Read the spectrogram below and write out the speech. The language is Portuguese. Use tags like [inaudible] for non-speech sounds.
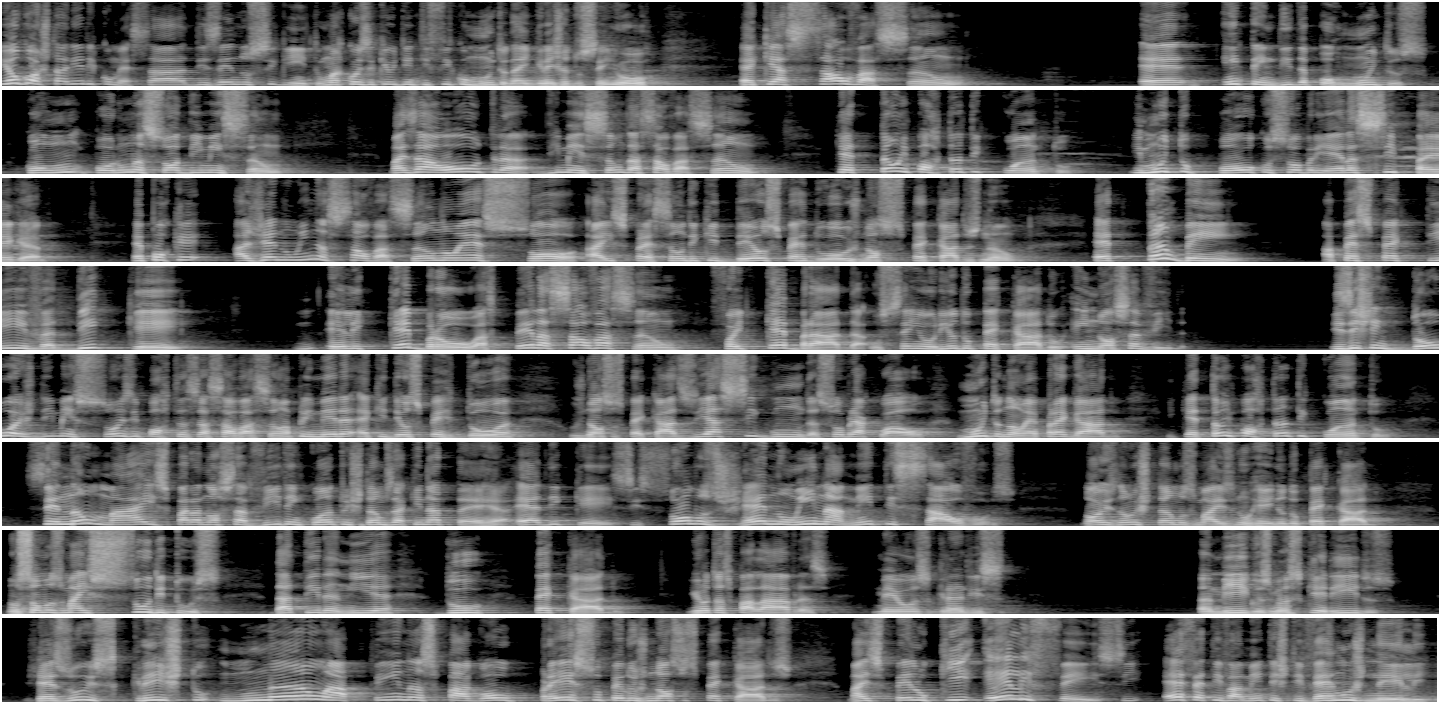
E eu gostaria de começar dizendo o seguinte: uma coisa que eu identifico muito na igreja do Senhor é que a salvação é entendida por muitos um, por uma só dimensão. Mas a outra dimensão da salvação, que é tão importante quanto, e muito pouco sobre ela se prega, é porque a genuína salvação não é só a expressão de que Deus perdoou os nossos pecados, não. É também a perspectiva de que Ele quebrou, pela salvação, foi quebrada o senhorio do pecado em nossa vida. Existem duas dimensões importantes da salvação. A primeira é que Deus perdoa os nossos pecados, e a segunda, sobre a qual muito não é pregado, e que é tão importante quanto, se não mais para a nossa vida enquanto estamos aqui na terra, é a de que, se somos genuinamente salvos, nós não estamos mais no reino do pecado, não somos mais súditos da tirania do pecado. Em outras palavras, meus grandes amigos, meus queridos, Jesus Cristo não apenas pagou o preço pelos nossos pecados, mas pelo que ele fez, se efetivamente estivermos nele,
